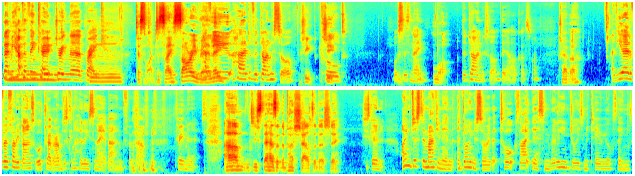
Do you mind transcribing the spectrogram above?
Let me have a think Mm. during the break. "Just wanted to say sorry, really. Have you heard of a dinosaur She, she, called what's his name? what? The dinosaur, the Argos one. Trevor? Have you heard of a funny dinosaur called Trevor? I'm just gonna hallucinate about him for about three minutes. Um, she stares at the bus shelter, does she? She's going. I'm just imagining a dinosaur that talks like this and really enjoys material things.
